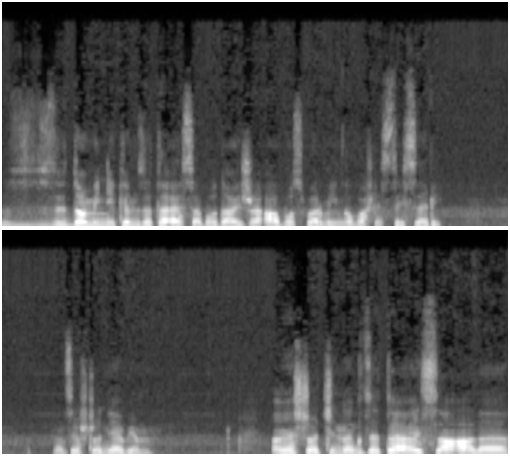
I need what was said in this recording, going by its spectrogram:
Z Dominikiem ZTS-a bodajże, albo z Farmingo właśnie z tej serii. Więc jeszcze nie wiem. Mam jeszcze odcinek ZTS-a, ale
